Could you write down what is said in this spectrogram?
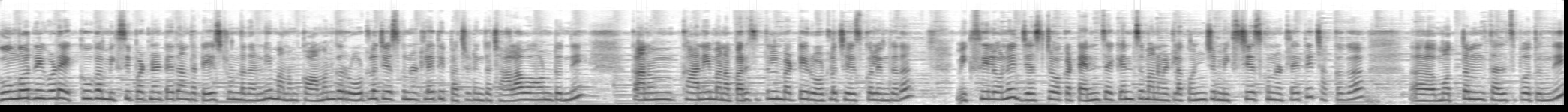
గోంగూరని కూడా ఎక్కువగా మిక్సీ పట్టినట్టయితే అంత టేస్ట్ ఉండదండి. మనం కామన్గా రోట్లో చేసుకున్నట్లయితే ఈ పచ్చడి ఇంకా చాలా బాగుంటుంది. కానం కానీ మన పరిస్థితులను బట్టి రోట్లో చేసుకోలేం కదా. మిక్సీలోనే జస్ట్ ఒక టెన్ సెకండ్స్ మనం ఇట్లా కొంచెం మిక్స్ చేసుకున్నట్లయితే చక్కగా మొత్తం కలిసిపోతుంది.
